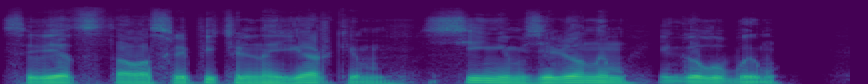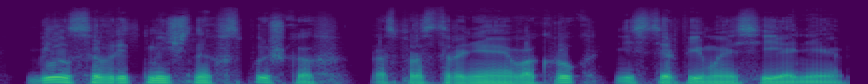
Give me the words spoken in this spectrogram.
Свет стал ослепительно ярким, синим, зеленым и голубым. Бился в ритмичных вспышках, распространяя вокруг нестерпимое сияние.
